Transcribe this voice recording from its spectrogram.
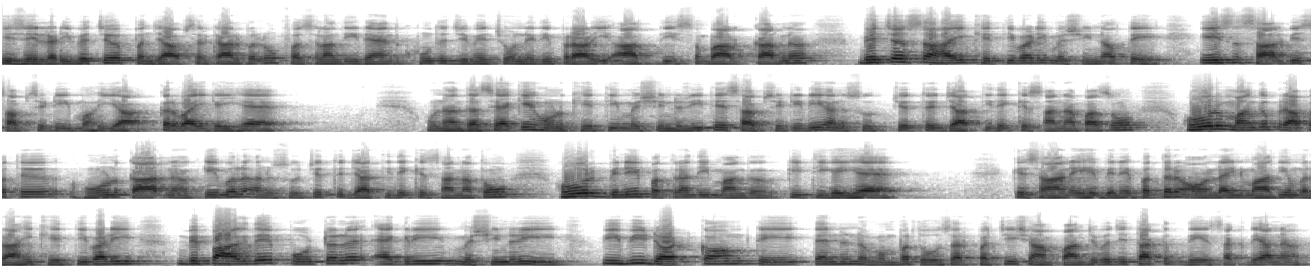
ਇਸੇ ਲੜੀ ਵਿੱਚ ਪੰਜਾਬ ਸਰਕਾਰ ਵੱਲੋਂ ਫਸਲਾਂ ਦੀ ਰਹਿੰਦ ਖੂੰਹਦ ਜਿਵੇਂ ਝੋਨੇ ਦੀ ਪਰਾਲੀ ਆਦਿ ਦੀ ਸੰਭਾਲ ਕਰਨ ਵਿੱਚ ਸਹਾਈ ਖੇਤੀਬਾੜੀ ਮਸ਼ੀਨਾਂ ਉੱਤੇ ਇਸ ਸਾਲ ਵੀ ਸਬਸਿਡੀ ਮੁਹੱਈਆ ਕਰਵਾਈ ਗਈ ਹੈ। ਉਹਨਾਂ ਦੱਸਿਆ ਕਿ ਹੁਣ ਖੇਤੀ ਮਸ਼ੀਨਰੀ ਤੇ ਸਬਸਿਡੀ ਲਈ ਅਨੁਸੂਚਿਤ ਜਾਤੀ ਦੇ ਕਿਸਾਨਾਂ ਪਾਸੋਂ ਹੋਰ ਮੰਗ ਪ੍ਰਾਪਤ ਹੋਣ ਕਾਰਨ ਕੇਵਲ ਅਨੁਸੂਚਿਤ ਜਾਤੀ ਦੇ ਕਿਸਾਨਾਂ ਤੋਂ ਹੋਰ ਬਿਨੇ ਪੱਤਰਾਂ ਦੀ ਮੰਗ ਕੀਤੀ ਗਈ ਹੈ। ਕਿਸਾਨ ਇਹ ਬਿਨੇ ਪੱਤਰ ਆਨਲਾਈਨ ਮਾਧਿਅਮ ਰਾਹੀਂ ਖੇਤੀਬਾੜੀ ਵਿਭਾਗ ਦੇ ਪੋਰਟਲ ਐਗਰੀ ਮਸ਼ੀਨਰੀ pb.com ਤੇ 3 ਨਵੰਬਰ 2025 ਸ਼ਾਮ 5 ਵਜੇ ਤੱਕ ਦੇ ਸਕਦੇ ਹਨ।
